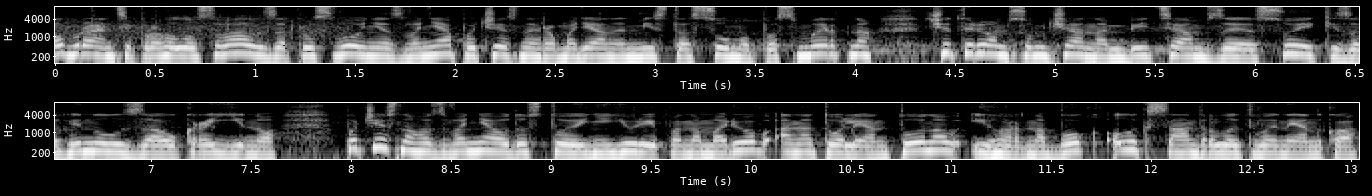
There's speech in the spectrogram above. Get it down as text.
Обранці проголосували за присвоєння звання почесний громадянин міста Суми посмертно чотирьом сумчанам бійцям ЗСУ, які загинули за Україну. Почесного звання удостоєні Юрій Пономарьов, Анатолій Антонов, Ігор Набок, Олександр Литвиненко.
